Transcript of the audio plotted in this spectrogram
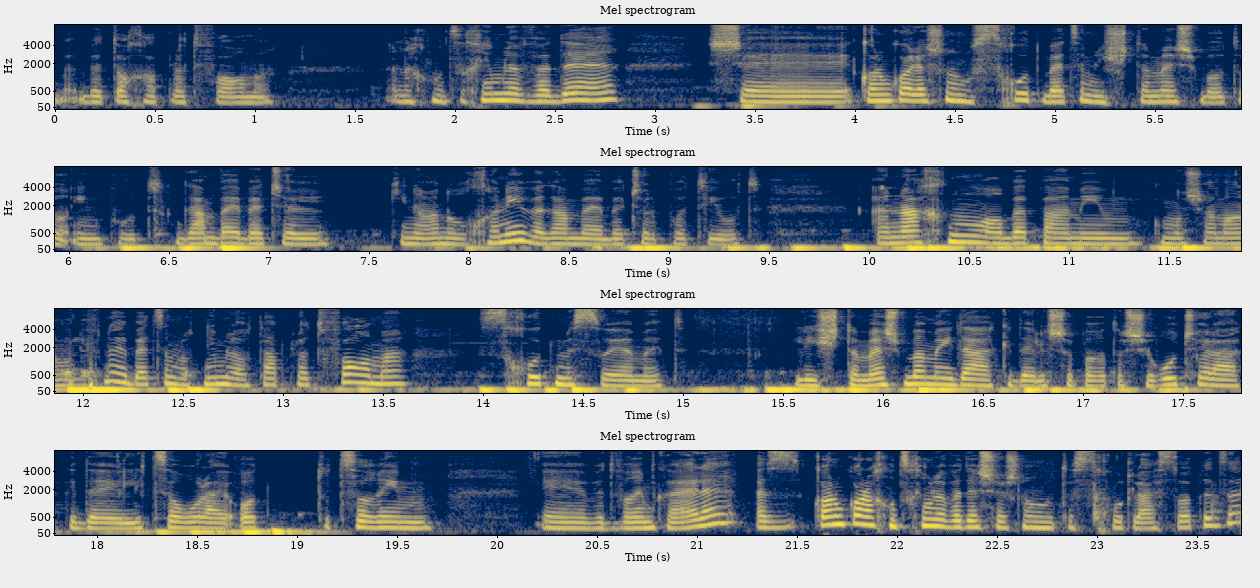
בתוך הפלטפורמה. אנחנו צריכים לוודא שקודם כל יש לנו זכות בעצם להשתמש באותו אינפוט, גם בהיבט של קניין רוחני וגם בהיבט של פרטיות. אנחנו הרבה פעמים, כמו שאמרנו לפני, בעצם נותנים לאותה פלטפורמה זכות מסוימת להשתמש במידע כדי לשפר את השירות שלה, כדי ליצור אולי עוד תוצרים אה, ודברים כאלה. אז קודם כל אנחנו צריכים לוודא שיש לנו את הזכות לעשות את זה.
